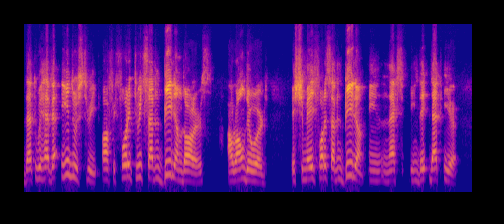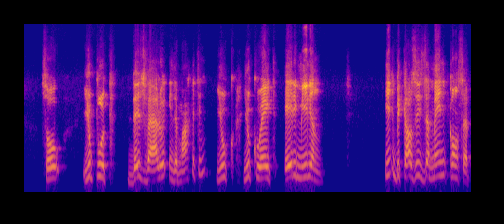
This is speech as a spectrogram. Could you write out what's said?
that we have an industry of 43.7 billion dollars around the world, estimate 47 billion in next in the, that year. So you put this value in the marketing, you you create 80 million. It because it's the main concept,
